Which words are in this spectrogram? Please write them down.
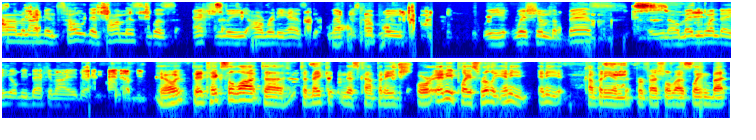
Um, and I've been told that Thomas was actually already has left the company. We wish him the best. You know, maybe one day he'll be back in IAW. you know it, it takes a lot to to make it in this company or any place really any any company in professional wrestling but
